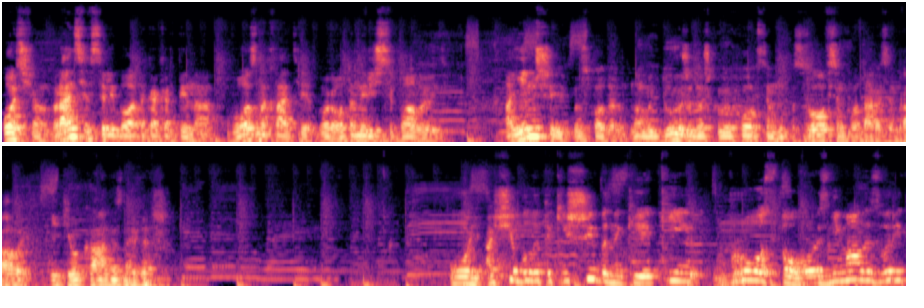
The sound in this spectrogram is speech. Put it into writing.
От що, вранці в селі була така картина: воз на хаті, ворота на річці плавають. А інший господар, мабуть, дуже дошкою хлопцям зовсім хвота розібрали і кілка не знайдеш. Ой, а ще були такі шибеники, які просто знімали з воріт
